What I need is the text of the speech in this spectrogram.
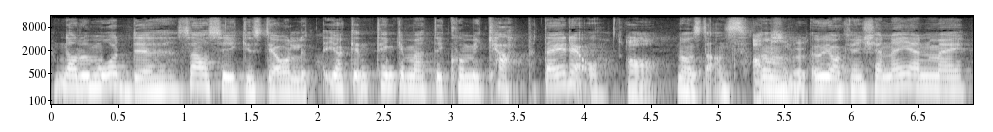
När du mådde så här psykiskt dåligt, jag kan tänka mig att det kom ikapp dig då? Ja, Någonstans. Absolut. Mm. Och jag kan känna igen mig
